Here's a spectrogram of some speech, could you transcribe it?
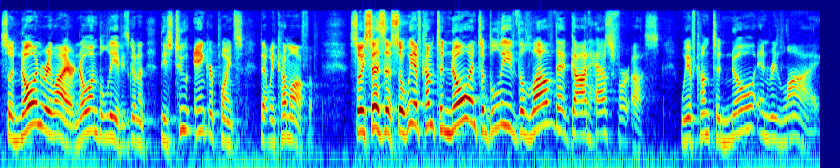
So know and rely or know and believe. He's going to, these two anchor points that we come off of. So he says this So we have come to know and to believe the love that God has for us. We have come to know and rely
